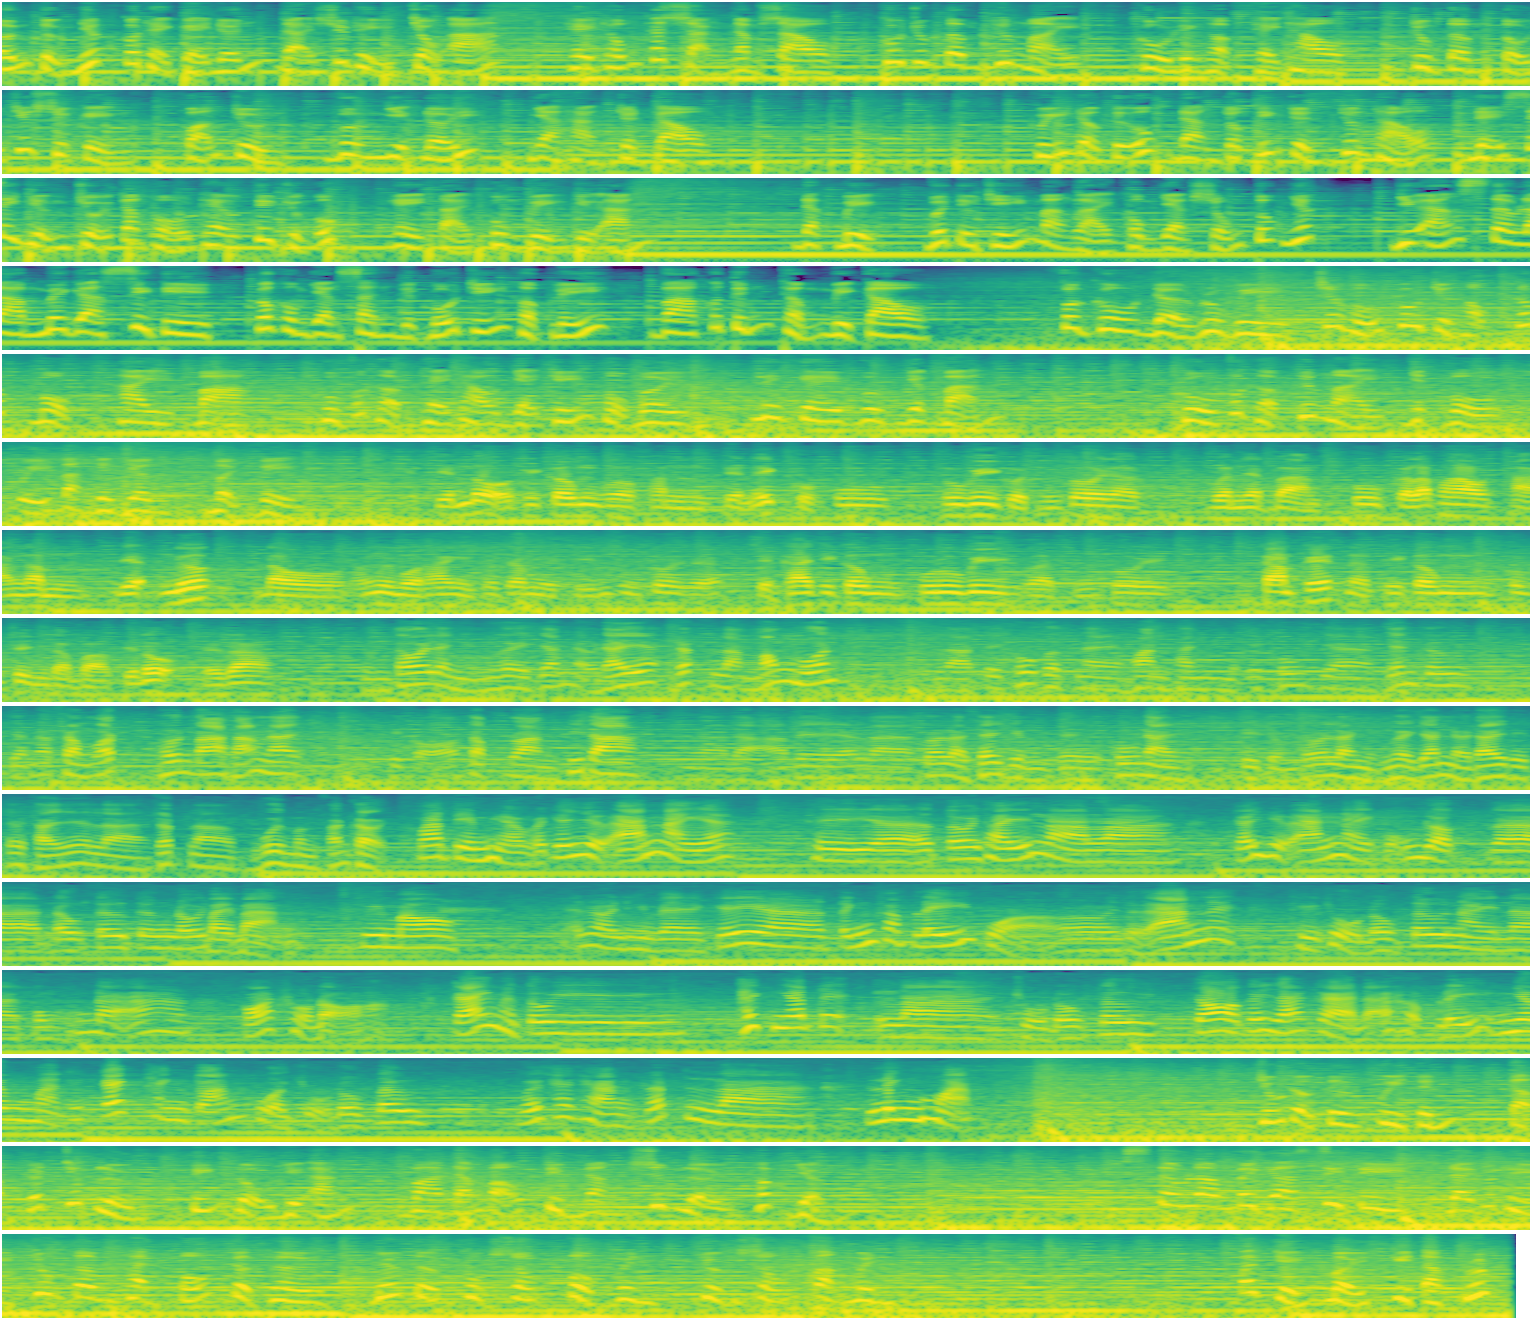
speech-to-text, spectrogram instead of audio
Ấn tượng nhất có thể kể đến Đại siêu thị châu Á, hệ thống khách sạn 5 sao, khu trung tâm thương mại, khu liên hợp thể thao, trung tâm tổ chức sự kiện, quảng trường, vườn nhiệt đới, nhà hàng trên cao. Quỹ đầu tư Úc đang trong tiến trình thương thảo để xây dựng chuỗi căn hộ theo tiêu chuẩn Úc ngay tại khuôn viên dự án. Đặc biệt, với tiêu chí mang lại không gian sống tốt nhất, dự án Stella Mega City có không gian xanh được bố trí hợp lý và có tính thẩm mỹ cao. Phân khu The Ruby sở hữu khu trường học cấp 1, 2, 3, khu phức hợp thể thao giải trí hồ bơi, liên kề vườn Nhật Bản, khu phức hợp thương mại, dịch vụ, ủy ban nhân dân, bệnh viện. Tiến độ thi công và phần tiện ích của khu Ruby của chúng tôi là vườn Nhật Bản, khu Clubhouse, hạ ngầm, điện nước đầu tháng 11 2019 chúng tôi sẽ triển khai thi công khu Ruby và chúng tôi cam kết là thi công công trình đảm bảo tiến độ đề ra. Chúng tôi là những người dân ở đây rất là mong muốn là cái khu vực này hoàn thành một cái khu ờ, dân cư cho nó sầm uất hơn 3 tháng nay thì có tập đoàn Kita là đã về là tôi là xây dựng cái khu này thì chúng tôi là những người dân ở đây thì tôi thấy là rất là vui mừng phấn khởi. qua tìm hiểu về cái dự án này á thì ờ, tôi thấy là là cái dự án này cũng được ờ, đầu tư tương đối bài bản quy mô. Thế rồi thì về cái ờ, tính pháp lý của dự án ấy, thì chủ đầu tư này là cũng đã có sổ đỏ. Cái mà tôi thích nhất ấy là chủ đầu tư cho cái giá cả đã hợp lý nhưng mà cái cách thanh toán của chủ đầu tư với khách hàng rất là linh hoạt. Chủ đầu tư uy tín, cam kết chất lượng, tiến độ dự án và đảm bảo tiềm năng sinh lợi hấp dẫn. Stella Mega City, đại đô thị trung tâm thành phố Cần Thơ, biểu tượng cuộc sống phồn vinh, chuẩn sống văn minh. Phát triển bởi Kita Group,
